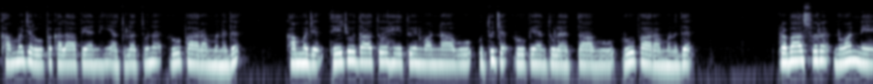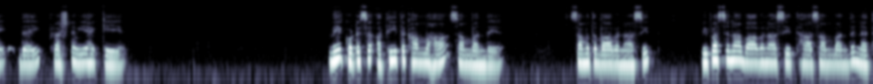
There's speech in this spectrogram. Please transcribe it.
කම්මජ රූප කලාපයන්හි අතුලත් වන රූපාරම්මනද කම්මජ තේජෝ ධාතුව හේතුවෙන් වන්නා වූ උතුජ රූපයන් තුල ඇත්තා වූ රූපාරම්මනද ප්‍රභාස්වර නොවන්නේ දැයි ප්‍රශ්න විය හැකේය. මේ කොටස අතීත කම්ම හා සම්බන්ධය. සමත භාවනා සිත් විපස්සනා භාවනා සිත් හා සම්බන්ධ නැත.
